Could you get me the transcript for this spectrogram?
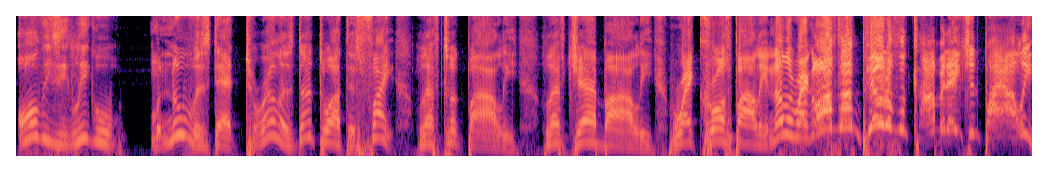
All these illegal maneuvers that Terrell has done throughout this fight. Left hook by Ali, left jab by Ali, right cross by Ali, another right off a beautiful combination by Ali,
